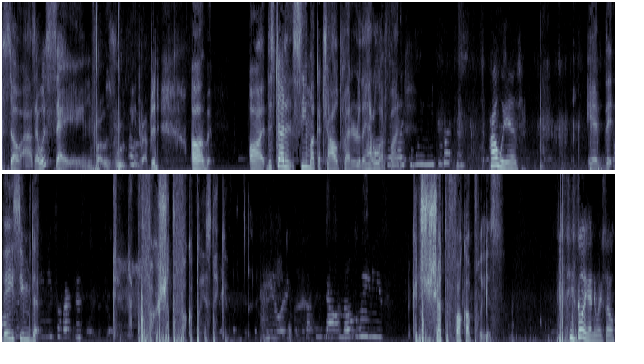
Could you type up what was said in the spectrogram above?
so as I was saying, before I was rudely interrupted, um, uh, this didn't seem like a child predator. They had a lot of fun, Probably is. And they they seemed to. Can motherfucker, shut the fuck up, please. Thank you. Can she shut the fuck up, please? She's going anyway, so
